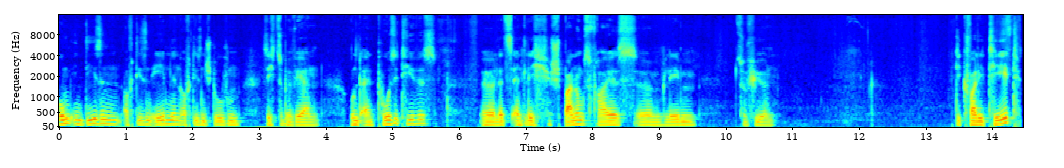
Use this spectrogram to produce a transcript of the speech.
um in diesen, auf diesen Ebenen, auf diesen Stufen sich zu bewähren und ein positives, äh, letztendlich spannungsfreies äh, Leben zu führen. Die Qualität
